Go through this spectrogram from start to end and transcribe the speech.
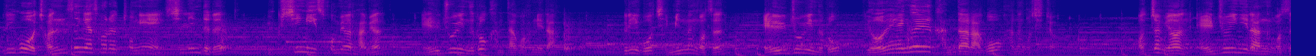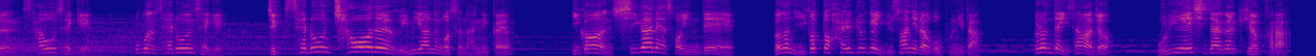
그리고 전승의 설을 통해 신린들은 육신이 소멸하면 엘조인으로 간다고 합니다. 그리고 재밌는 것은 엘조인으로 여행을 간다라고 하는 것이죠. 어쩌면 엘조인이라는 것은 사후 세계 혹은 새로운 세계, 즉 새로운 차원을 의미하는 것은 아닐까요? 이건 시간의 서인데 저는 이것도 할족의 유산이라고 봅니다. 그런데 이상하죠? 우리의 시작을 기억하라.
